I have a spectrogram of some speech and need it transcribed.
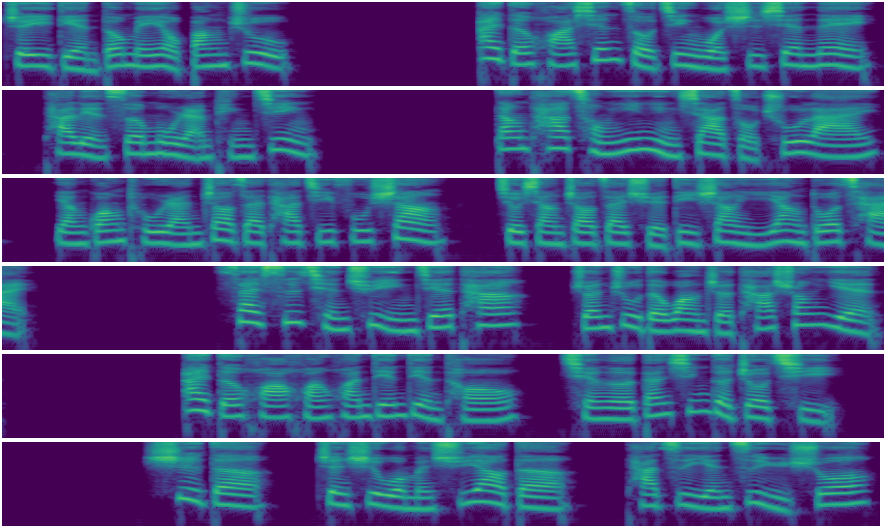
这一点都没有帮助。爱德华先走进我视线内，他脸色木然平静。当他从阴影下走出来，阳光突然照在他肌肤上，就像照在雪地上一样多彩。赛斯前去迎接他，专注的望着他双眼。爱德华缓缓点点头，前额担心的皱起。“是的，正是我们需要的。”他自言自语说，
